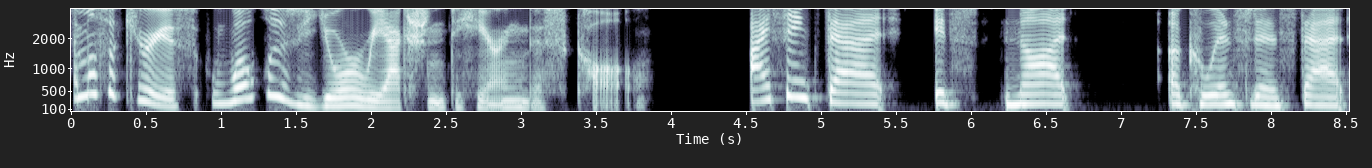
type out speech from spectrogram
I'm also curious, what was your reaction to hearing this call? I think that it's not a coincidence that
